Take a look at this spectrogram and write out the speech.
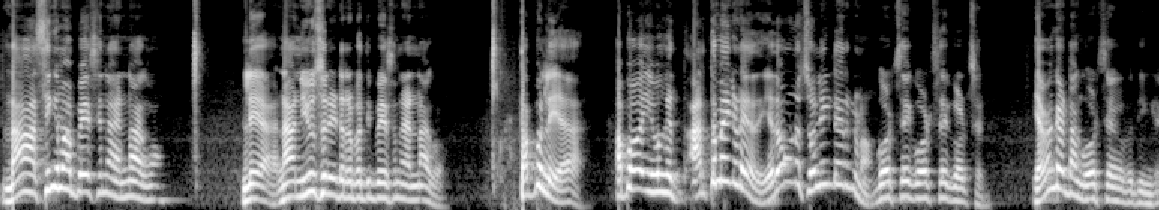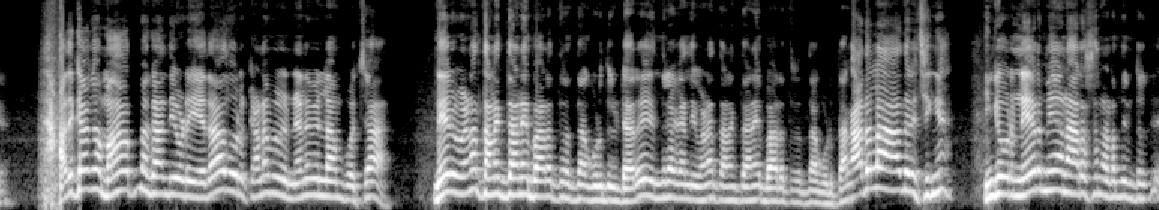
நான் அசிங்கமாக பேசினா என்ன ஆகும் இல்லையா? நான் நியூஸ் ரீடரை பற்றி பேசினா என்ன ஆகும் தப்பு இல்லையா? அப்போ இவங்க அர்த்தமே கிடையாது. ஏதோ ஒன்று சொல்லிக்கிட்டே இருக்கணும். கோட்ஸே கோட்ஸே கோட்ஸே எவன் கேட்டான் கோட்ஸேவை பற்றிங்க அதுக்காக மகாத்மா காந்தியோட ஏதாவது ஒரு கனவு நினைவில்லாமல் போச்சா? நேரு வேணால் தனக்குத்தானே பாரத் ரத்னா கொடுத்துக்கிட்டாரு இந்திரா காந்தி வேணால் தனக்குத்தானே பாரத் ரத்னா கொடுத்தாங்க. அதெல்லாம் ஆதரிச்சிங்க. இங்கே ஒரு நேர்மையான அரசு நடந்துகிட்டு இருக்கு.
